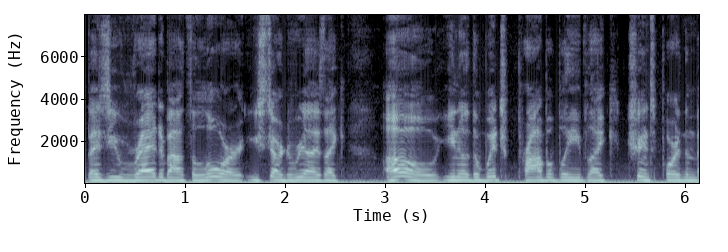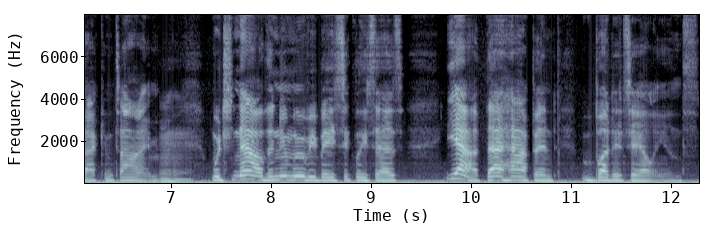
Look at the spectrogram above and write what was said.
but as you read about the lore, you started to realize like, oh, you know, the witch probably like transported them back in time. hmm Which now the new movie basically says, yeah, that happened, but it's aliens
